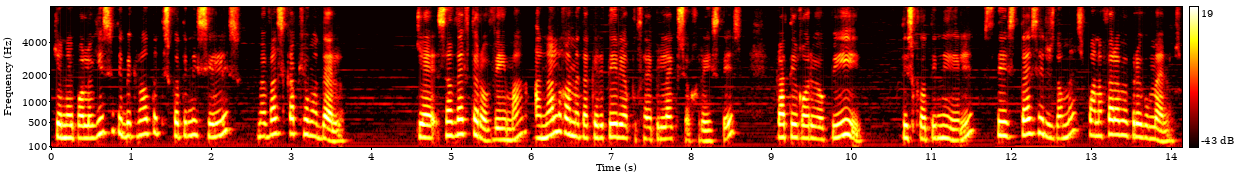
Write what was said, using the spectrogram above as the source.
και να υπολογίσει την πυκνότητα της σκοτεινής ύλης με βάση κάποιο μοντέλο. Και σαν δεύτερο βήμα, ανάλογα με τα κριτήρια που θα επιλέξει ο χρήστης, κατηγοριοποιεί τη σκοτεινή ύλη στις τέσσερις δομές που αναφέραμε προηγουμένως.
